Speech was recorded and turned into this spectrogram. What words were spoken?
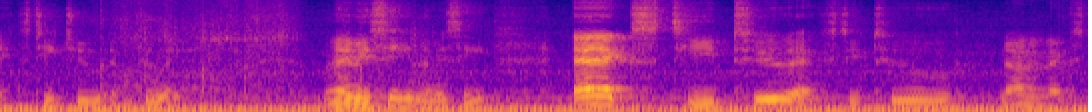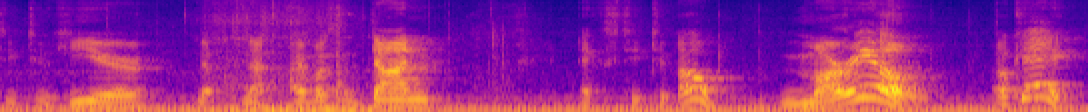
XT2 M28. Let me see, let me see. XT2, XT2, not an XT2 here. No, no, I wasn't done. XT2, oh, Mario! Okay,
